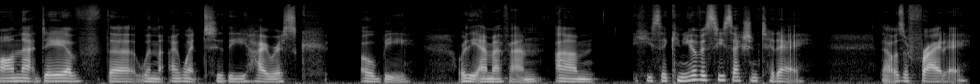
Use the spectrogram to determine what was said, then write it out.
on that day of the when I went to the high risk OB or the MFM, um, he said, "Can you have a C-section today?" That was a Friday,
